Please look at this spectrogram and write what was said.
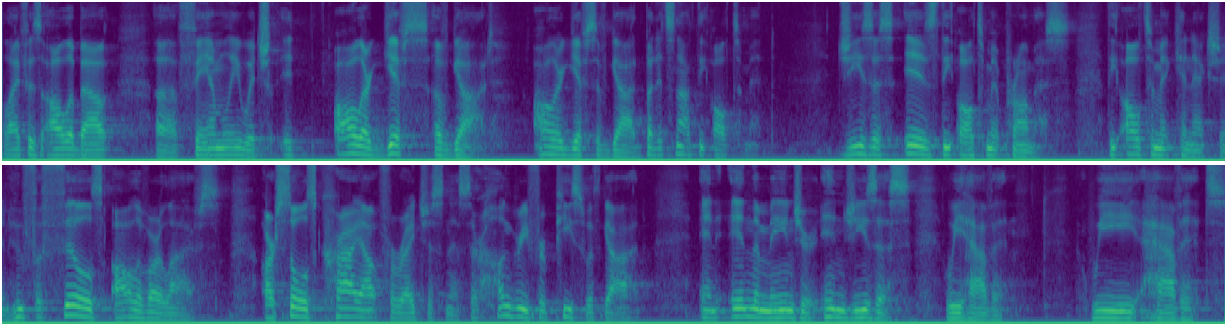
Life is all about uh, family, which it, all are gifts of God. All are gifts of God, but it's not the ultimate. Jesus is the ultimate promise, the ultimate connection, who fulfills all of our lives. Our souls cry out for righteousness, they're hungry for peace with God. And in the manger, in Jesus, we have it. We have it.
